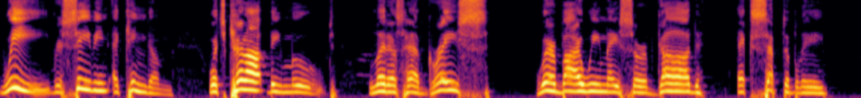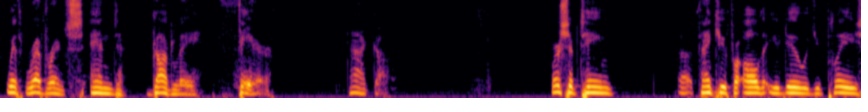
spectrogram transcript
we, receiving a kingdom which cannot be moved, let us have grace whereby we may serve God acceptably with reverence and godly fear. My God. Worship team, uh, thank you for all that you do. Would you please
